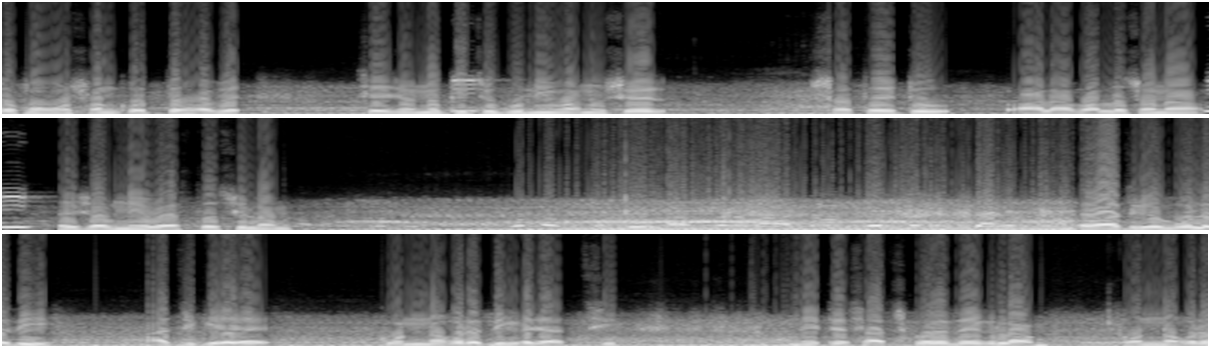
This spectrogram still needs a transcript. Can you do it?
তো প্রমোশন করতে হবে। সেই জন্য কিছু গুণী মানুষের সাথে একটু আলাপ, আলোচনা এইসব নিয়ে ব্যস্ত ছিলাম। ও আজকে বলে দিই, আজকে কোন্নগরের দিকে যাচ্ছি। নেটে সার্চ করে দেখলাম, কোন্নগরে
